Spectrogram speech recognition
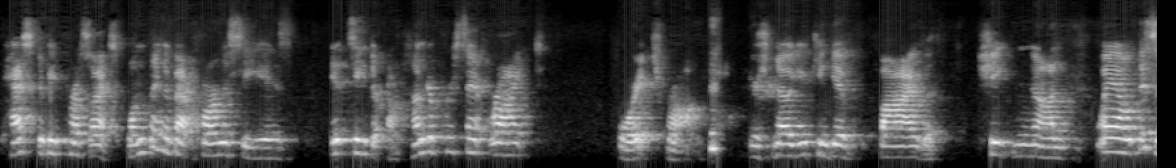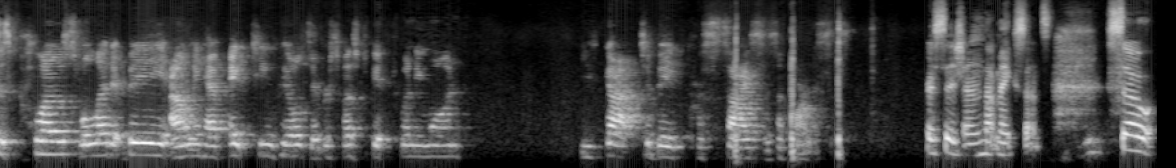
It has to be precise. One thing about pharmacy is it's either 100% right or it's wrong. There's no, you can give by with cheating on, well, this is close, we'll let it be. I only have 18 pills, they were supposed to get 21. You've got to be precise as a pharmacist. Precision, that makes sense. So,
